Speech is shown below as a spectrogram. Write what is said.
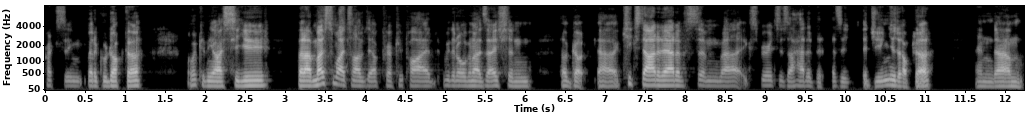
practicing medical doctor. I work in the ICU, but uh, most of my time is now preoccupied with an organization that got uh, kickstarted out of some uh, experiences I had as a, a junior doctor and um,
